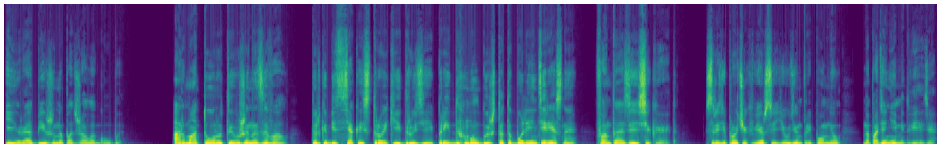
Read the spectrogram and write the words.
Ира обиженно поджала губы. «Арматуру ты уже называл. Только без всякой стройки и друзей придумал бы что-то более интересное». Фантазия иссякает. Среди прочих версий Юдин припомнил нападение медведя,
